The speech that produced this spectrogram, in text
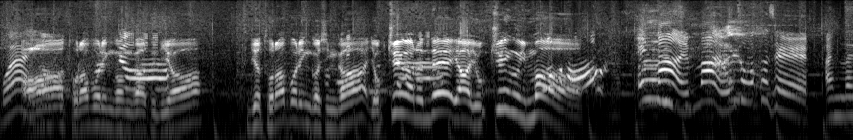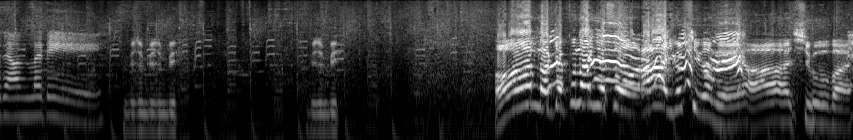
뭐야 아 이거? 돌아버린 건가 드디어 드디어 돌아버린 것인가 역주행하는데 야 역주행은 임마 엠마 엠마 여기서 못하지. I'm ready I'm ready. 준비 준비 준비 준비 준비 아 낚였구나 아니었어 아 이걸 피가네 아 슈발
